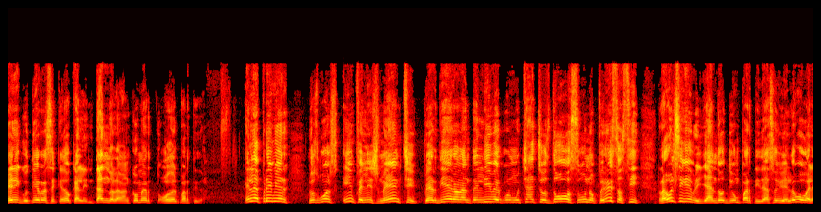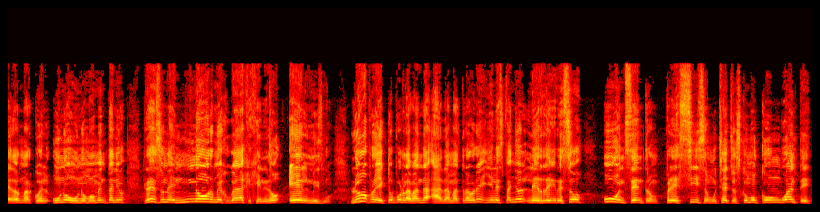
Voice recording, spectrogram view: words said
Eric Gutiérrez se quedó calentando la Vancomer todo el partido. En la Premier, los Wolves infelizmente perdieron ante el Liverpool, muchachos, 2-1. Pero eso sí, Raúl sigue brillando, dio un partidazo y el lobo goleador marcó el 1-1 momentáneo gracias a una enorme jugada que generó él mismo. Luego proyectó por la banda a Adama Traoré y el español le regresó un centro preciso, muchachos, como con guante,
